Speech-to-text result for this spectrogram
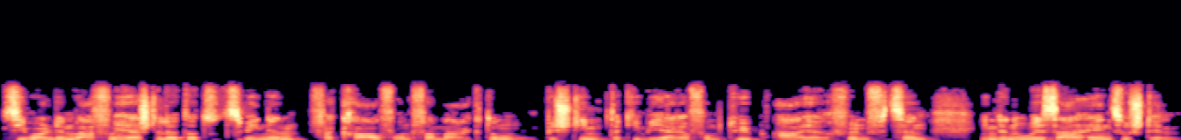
Sie wollen den Waffenhersteller dazu zwingen, Verkauf und Vermarktung bestimmter Gewehre vom Typ AR-15 in den USA einzustellen.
